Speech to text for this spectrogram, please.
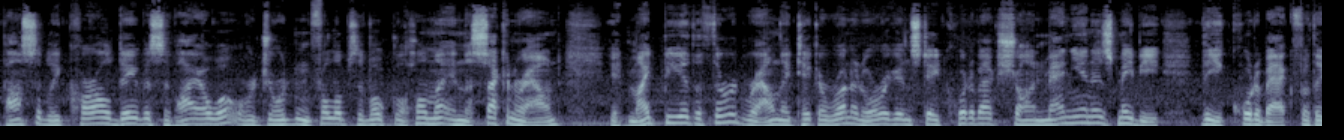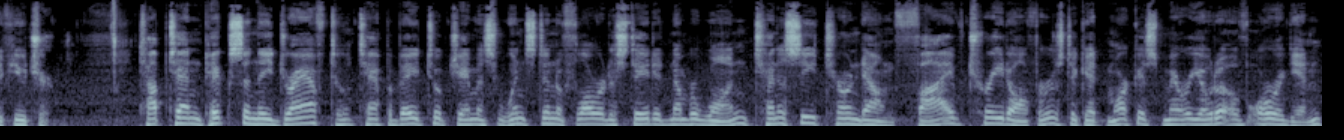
possibly Carl Davis of Iowa or Jordan Phillips of Oklahoma in the second round. It might be in the third round they take a run at Oregon State quarterback Sean Mannion as maybe the quarterback for the future. Top 10 picks in the draft. Tampa Bay took Jameis Winston of Florida State at number one. Tennessee turned down five trade offers to get Marcus Mariota of Oregon.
